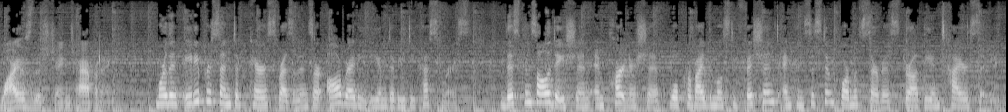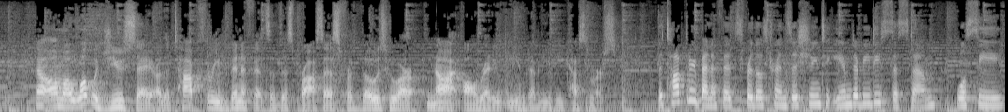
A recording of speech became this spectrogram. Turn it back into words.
why is this change happening? More than 80% of Perris residents are already EMWD customers. This consolidation and partnership will provide the most efficient and consistent form of service throughout the entire city. Now, Alma, what would you say are the top three benefits of this process for those who are not already EMWD customers? The top three benefits for those transitioning to EMWD system will see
